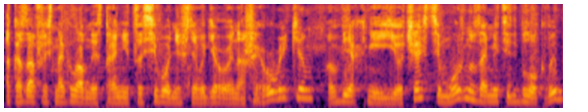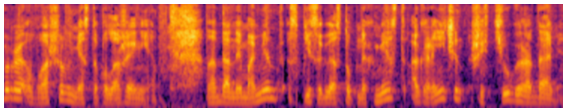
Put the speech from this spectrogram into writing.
Оказавшись на главной странице сегодняшнего героя нашей рубрики, в верхней ее части можно заметить блок выбора вашего местоположения. На данный момент список доступных мест ограничен шестью городами,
